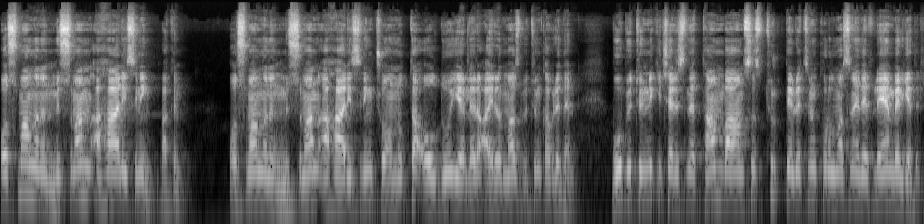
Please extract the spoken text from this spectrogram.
Osmanlı'nın Müslüman ahalisinin bakın Osmanlı'nın Müslüman ahalisinin çoğunlukta olduğu yerleri ayrılmaz bütün kabul eden, bu bütünlük içerisinde tam bağımsız Türk devletinin kurulmasını hedefleyen belgedir.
